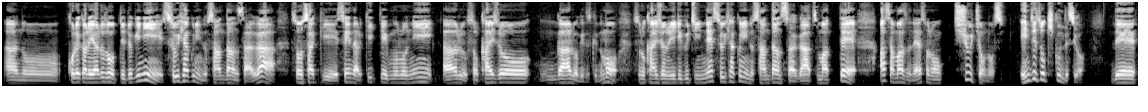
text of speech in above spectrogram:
あのー、これからやるぞっていう時に、数百人のサンダンサーが、そのさっき聖なる木っていうものにある、その会場があるわけですけども、その会場の入り口にね、数百人のサンダンサーが集まって、朝まずね、その州長の演説を聞くんですよ。で、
